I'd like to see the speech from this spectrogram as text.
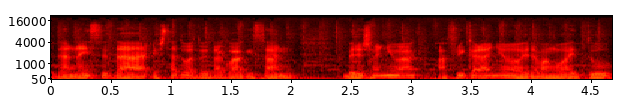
Eta naiz eta estatu batuetakoak izan, bere soinuak Afrikaraino erabango baitu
